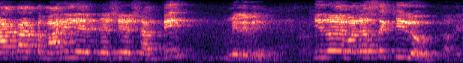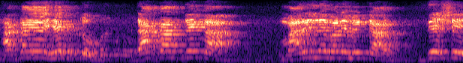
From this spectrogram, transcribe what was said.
ডাকাত মারিলে দেশে শান্তি মিলিবে? কিলো মানে হচ্ছে কিলো হাকাইয়া হেক্টো ডাকাত ডেকা, মারিলে মানে মিটার, দেশে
